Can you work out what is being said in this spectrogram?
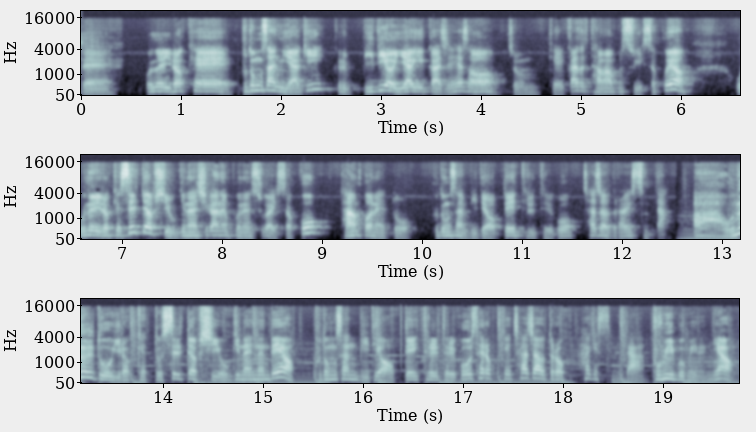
네. 오늘 이렇게 부동산 이야기 그리고 미디어 이야기까지 해서 좀 이렇게 가득 담아볼 수 있었고요. 오늘 이렇게 쓸데없이 요긴한 시간을 보낼 수가 있었고 다음번에 또 부동산 미디어 업데이트를 들고 찾아오도록 하겠습니다. 아 오늘도 이렇게 또 쓸데없이 욕이나 했는데요 부동산 미디어 업데이트를 들고 새롭게 찾아오도록 하겠습니다 부미부미는요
